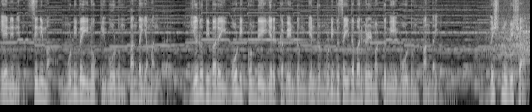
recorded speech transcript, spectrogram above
ஏனெனில் சினிமா முடிவை நோக்கி ஓடும் பந்தயம் அல்ல இறுதி வரை ஓடிக்கொண்டே இருக்க வேண்டும் என்று முடிவு செய்தவர்கள் மட்டுமே ஓடும் பந்தயம். விஷ்ணு விஷால்.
